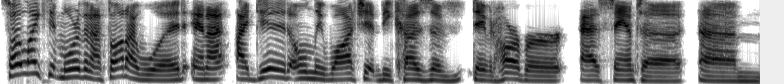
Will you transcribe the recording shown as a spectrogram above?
so I liked it more than I thought I would, and I I did only watch it because of David Harbour as Santa, um,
